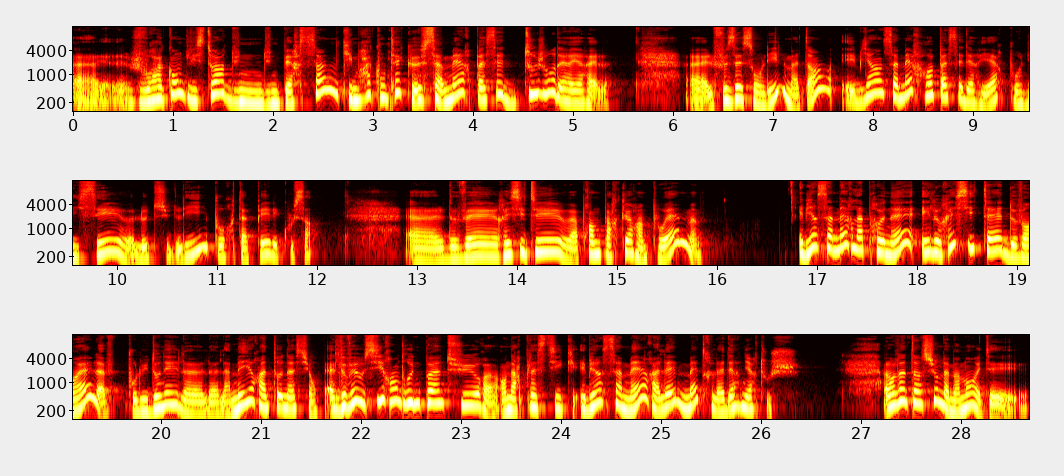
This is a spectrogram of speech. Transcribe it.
Euh, je vous raconte l'histoire d'une personne qui me racontait que sa mère passait toujours derrière elle. Elle faisait son lit le matin, eh bien sa mère repassait derrière pour lisser le dessus de lit, pour taper les coussins. Elle devait réciter, apprendre par cœur un poème, eh bien, sa mère l'apprenait et le récitait devant elle pour lui donner la, meilleure intonation. Elle devait aussi rendre une peinture en art plastique. Eh bien, sa mère allait mettre la dernière touche. Alors l'intention de la maman était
